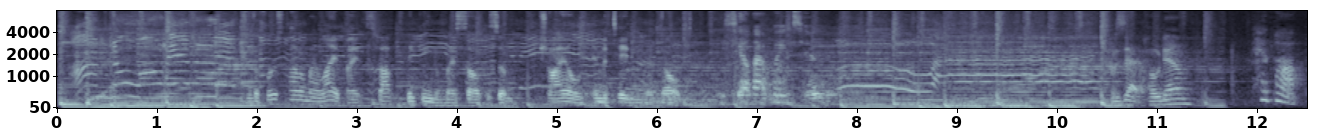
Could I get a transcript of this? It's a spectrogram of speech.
For the first time in my life, I stopped thinking of myself as a child imitating an adult. You feel that way too. What is that, hoedown? Hip hop.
